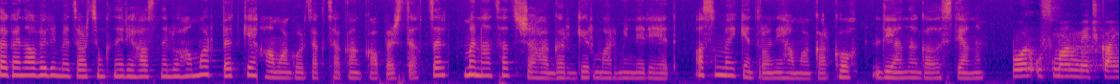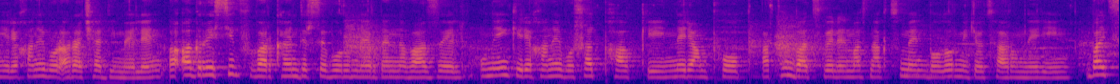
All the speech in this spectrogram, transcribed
Սակայն ավելի մեծ արդյունքների հասնելու համար պետք է համագործակցական կապեր ստեղծել մնացած շահագրգիռ մարմինների հետ, ասում է կենտրոնի համակարգող Դիանա Գալստյանը որ ուսման մեջ կան երեխաներ, որ առաջադիմել են, ագրեսիվ վարքային դրսևորումներն են նվազել։ Ունենք երեխաներ, որ շատ փակ են, ներամփոփ, արդեն բացվել են, մասնակցում են բոլոր միջոցառումներին, բայց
